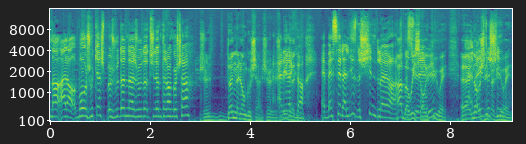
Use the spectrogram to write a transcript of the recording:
non, alors, bon, je vous cache, je vous donne, je vous donne- tu donnes ta langue au chat? Je donne ma langue au chat. Je, je Allez, lui donne. d'accord. Eh ben, c'est la liste de Schindler. Ah bah oui, ça aurait pu, ouais. Euh, non, je l'ai pas de vu, Schind- ouais.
